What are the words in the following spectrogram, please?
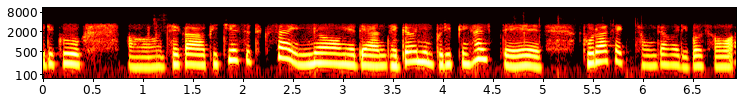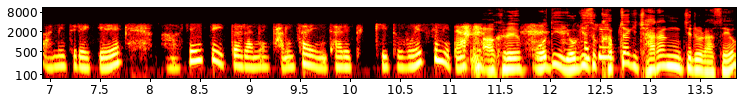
그리고 어 제가 BTS 특사 임명에 대한 대변인 브리핑 할 때 보라색 정장을 입어서 아미들에게 어, 센스 있다라는 감사 인사를 듣기도 했습니다. 아 그래요? 어디 여기서 갑자기 자랑질을 하세요?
